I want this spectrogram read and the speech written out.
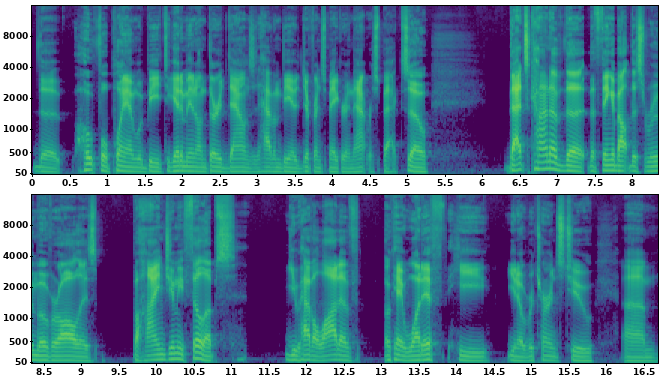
the hopeful plan would be to get him in on third downs and have him be a difference maker in that respect. So that's kind of the the thing about this room overall is behind Jimmy Phillips, you have a lot of okay, what if he, you know, returns to, um,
